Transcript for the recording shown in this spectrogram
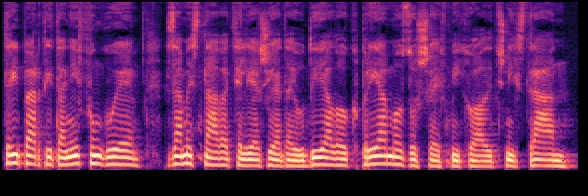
Tripartita nefunguje, zamestnávateľia žiadajú dialog priamo so šéfmi koaličných strán.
